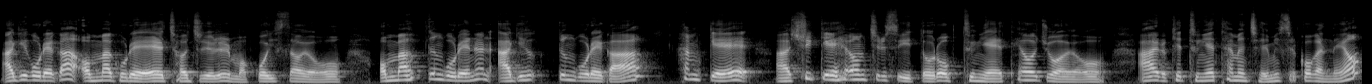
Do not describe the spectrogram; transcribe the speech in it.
아기 고래가 엄마 고래의 젖을 먹고 있어요. 엄마 흑등고래는 아기 흑등고래가 함께 아, 쉽게 헤엄칠 수 있도록 등에 태워주어요. 아, 이렇게 등에 타면 재밌을 것 같네요.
